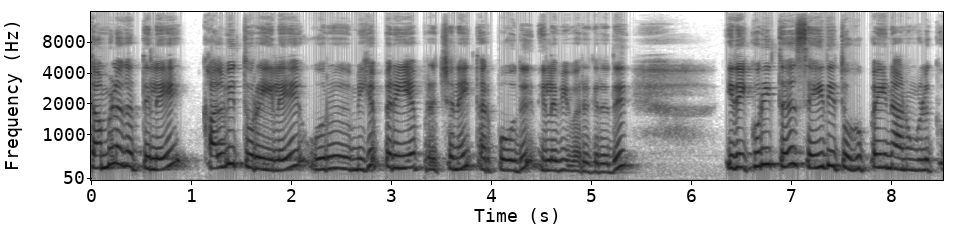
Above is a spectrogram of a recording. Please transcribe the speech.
தமிழகத்திலே கல்வித்துறையிலே ஒரு மிகப்பெரிய பிரச்சனை தற்போது நிலவி வருகிறது. இதை குறித்த செய்தி தொகுப்பை நான் உங்களுக்கு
